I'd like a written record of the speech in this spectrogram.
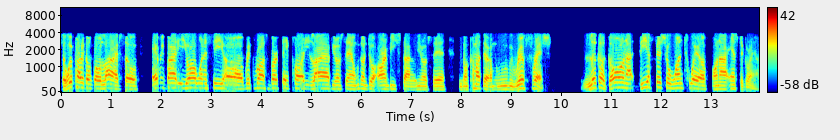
so we're probably gonna go live. So everybody, you all want to see uh Rick Ross birthday party live? You know what I'm saying? We're gonna do an R&B style. You know what I'm saying? We're gonna come out there. I mean, we'll be real fresh. Look up, go on our, the official 112 on our Instagram.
